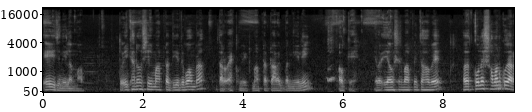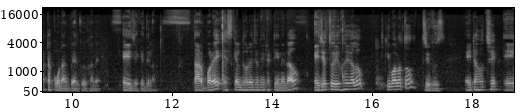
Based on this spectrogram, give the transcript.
এই যে নিলাম মাপ। তো এখানেও সেই মাপটা দিয়ে দেবো আমরা। তারও এক মিনিট। মাপটা একটু আরেকবার নিয়ে নিই। ওকে। এবার এই অংশের মাপ নিতে হবে। অর্থাৎ কোণের সমান করে আর একটা কোণ আঁকবে আর কি ওখানে। এই যেকে দিলাম। তারপরে স্কেল ধরে যদি এটা টেনে দাও, এই যে তৈরি হয়ে গেল, কি বলতো? ত্রিভুজ। এইটা হচ্ছে এ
